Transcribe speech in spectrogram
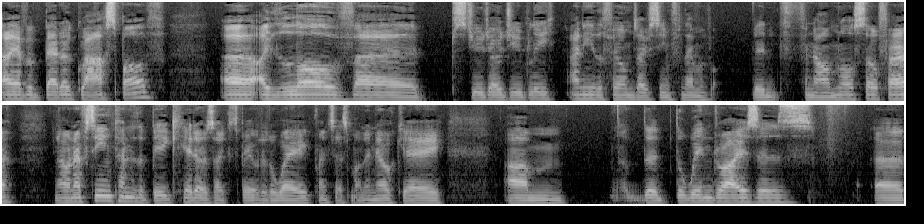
I have a better grasp of. Uh, I love uh, Studio Ghibli. Any of the films I've seen from them have been phenomenal so far. Now, and I've seen kind of the big hitters like Spirited Away, Princess Mononoke, um, the the Wind Rises, uh,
